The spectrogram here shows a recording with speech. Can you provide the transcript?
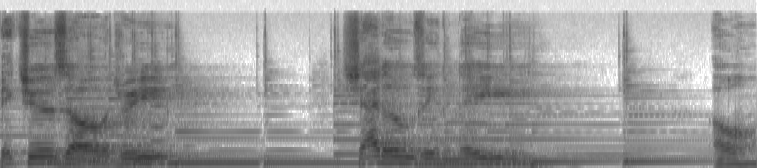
Pictures of a dream, shadows in an age, all oh,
